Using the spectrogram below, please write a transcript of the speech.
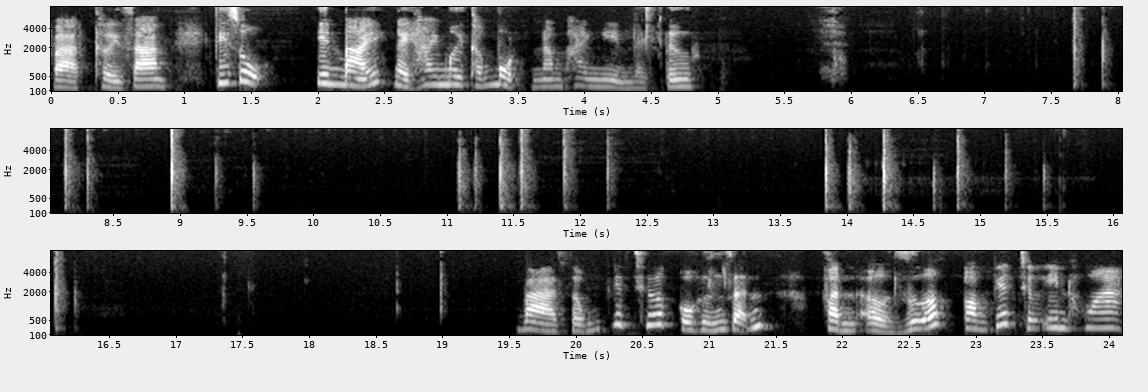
và thời gian. Ví dụ, Yên Bái ngày 20 tháng 1 năm 2004. Và giống viết trước cô hướng dẫn, phần ở giữa còn viết chữ in hoa,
